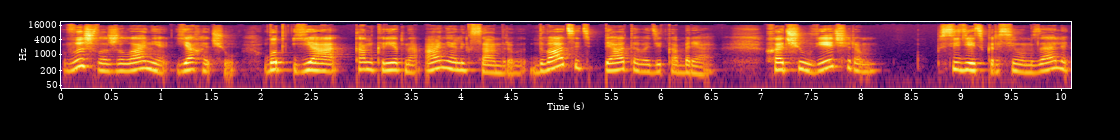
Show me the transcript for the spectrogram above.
вышло желание «я хочу». Вот я конкретно, Аня Александрова, 25 декабря хочу вечером сидеть в красивом зале,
